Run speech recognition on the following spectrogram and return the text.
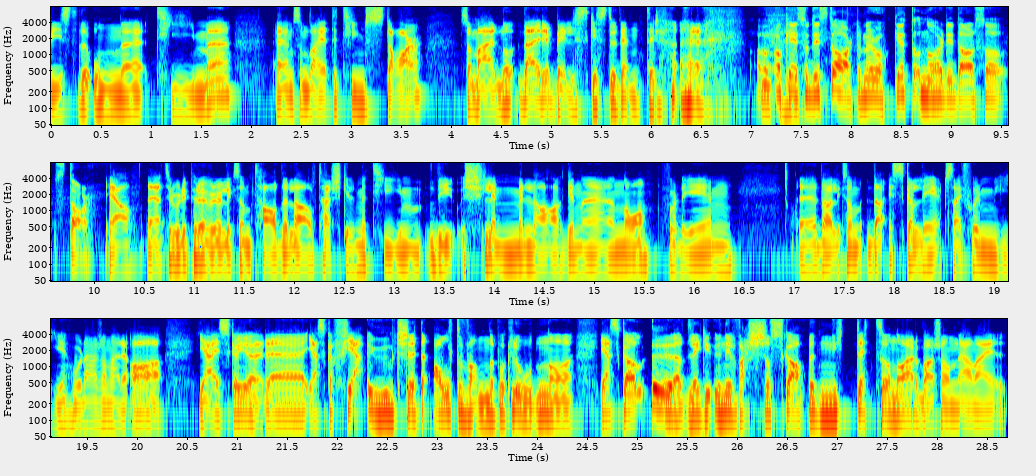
vist det onde teamet, um, som da heter Team Star. Som er no, det er rebelske studenter. Ok, Så de starter med Rocket, og nå har de da altså Star. ja, jeg tror de prøver å liksom ta det lavterskel med team, de slemme lagene nå. Fordi eh, det har liksom Det har eskalert seg for mye. Hvor det er sånn her ah, Jeg skal gjøre Jeg skal fjer, utslette alt vannet på kloden, og jeg skal ødelegge universet og skape et nytt et. Og nå er det bare sånn Ja, nei,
